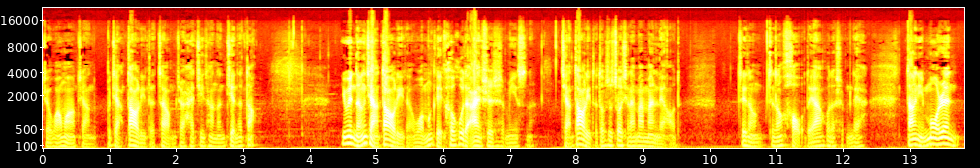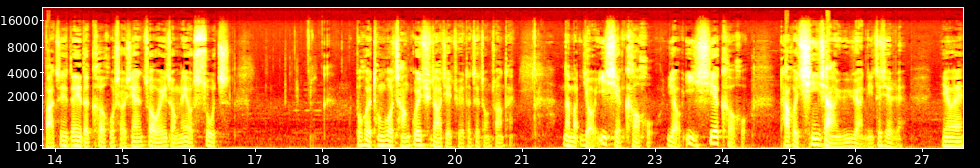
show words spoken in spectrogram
就往往讲不讲道理的，在我们这儿还经常能见得到。因为能讲道理的，我们给客户的暗示是什么意思呢？讲道理的都是坐下来慢慢聊的，这种这种吼的呀或者什么的呀。当你默认把这一类的客户首先作为一种没有素质、不会通过常规渠道解决的这种状态，那么有一些客户，有一些客户，他会倾向于远离这些人，因为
